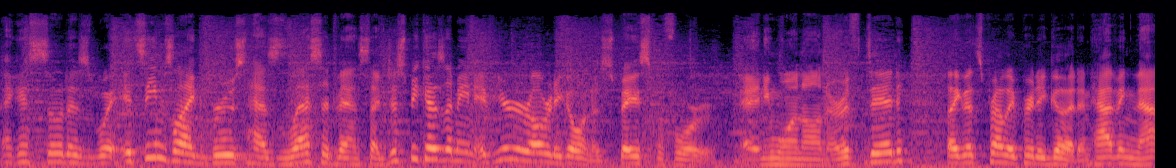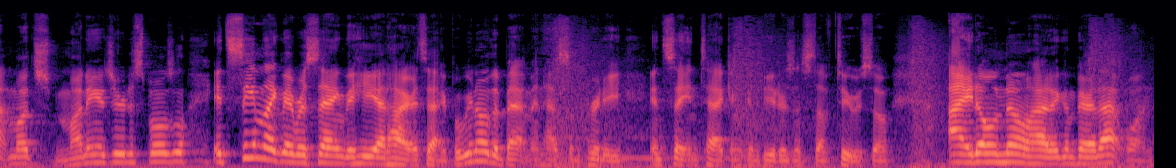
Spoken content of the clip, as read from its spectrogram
I guess so does... It seems like Bruce has less advanced tech, just because, I mean, if you're already going to space before anyone on Earth did, like, that's probably pretty good. And having that much money at your disposal, it seemed like they were saying that he had higher tech, but we know that Batman has some pretty insane tech and computers and stuff, too, so I don't know how to compare that one.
